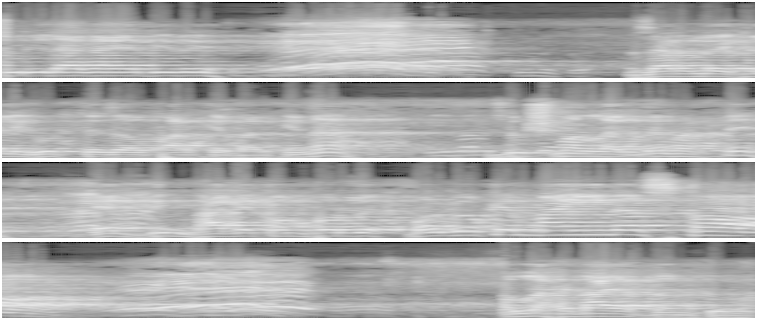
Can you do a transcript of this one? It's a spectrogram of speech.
চুরি লাগায় দিবে। যারা খালি ঘুরতে যাও পার্কে পার্কে না? দুশ্মন লাগবে মারতে? একদিন ভাগে কম পড়বে। বলবে ওকে মাইনাস কর আল্লাহ হেদায়াত দান করুন।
